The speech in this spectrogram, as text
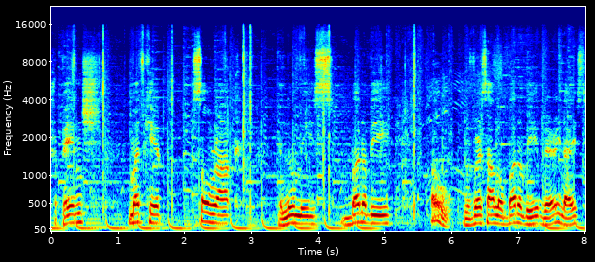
Trapinch, Mudkip, Solrock, Illumise, Bunnelby, oh, Reverse Holo Bunnelby, very nice.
